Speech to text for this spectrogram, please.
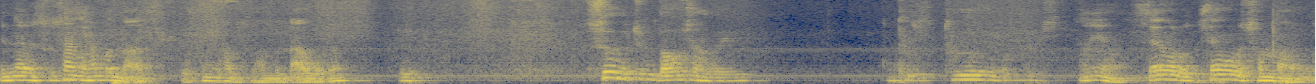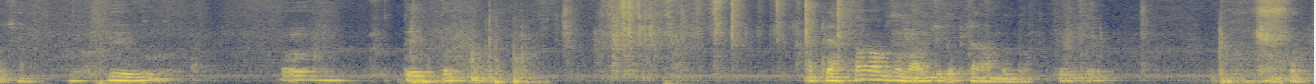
옛날에 수상에 한 번 나왔을 때 삼각함수 한 번 나오거든. 수학이 좀 나오지 않아요? 도, 도형이 막 나오지. 아니요 생으로 생으로 처음 나오는 거지. 그래요? 아, 됐다. 앞에 삼각함수 나온 적이 없잖아 한 번도. 그러니까 그러니까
